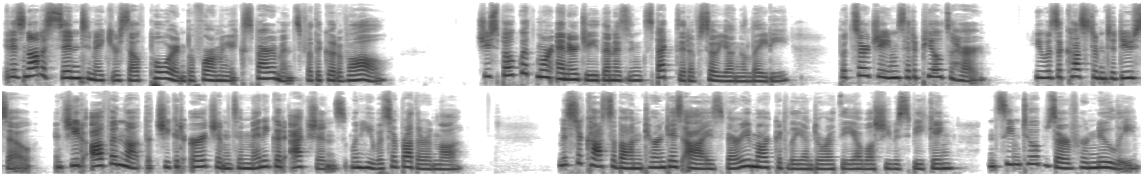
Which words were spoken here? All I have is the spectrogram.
It is not a sin to make yourself poor in performing experiments for the good of all. She spoke with more energy than is expected of so young a lady, but Sir James had appealed to her. He was accustomed to do so, and she had often thought that she could urge him to many good actions when he was her brother in law. Mr. Casaubon turned his eyes very markedly on Dorothea while she was speaking, and seemed to observe her newly.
